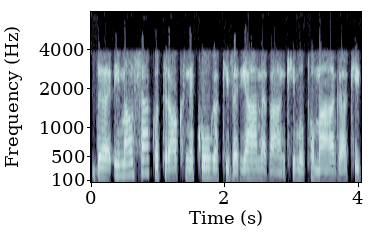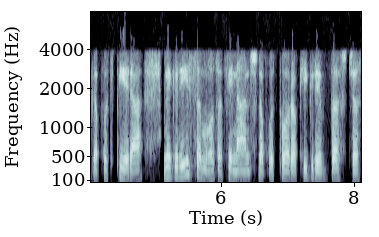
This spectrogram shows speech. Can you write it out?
da ima vsak otrok nekoga, ki verjame van, ki mu pomaga, ki ga podpira. Ne gre samo za finančno podporo, ki gre vse čas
